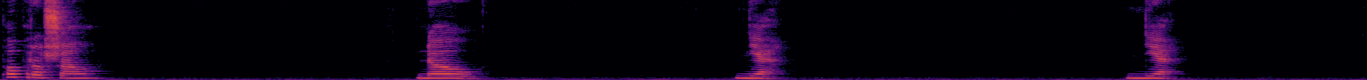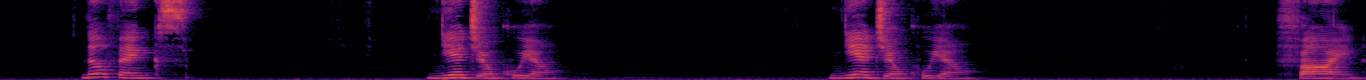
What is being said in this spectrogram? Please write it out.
poproszę. No. Nie. Nie. No thanks. Nie dziękuję. Nie dziękuję. Fine.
